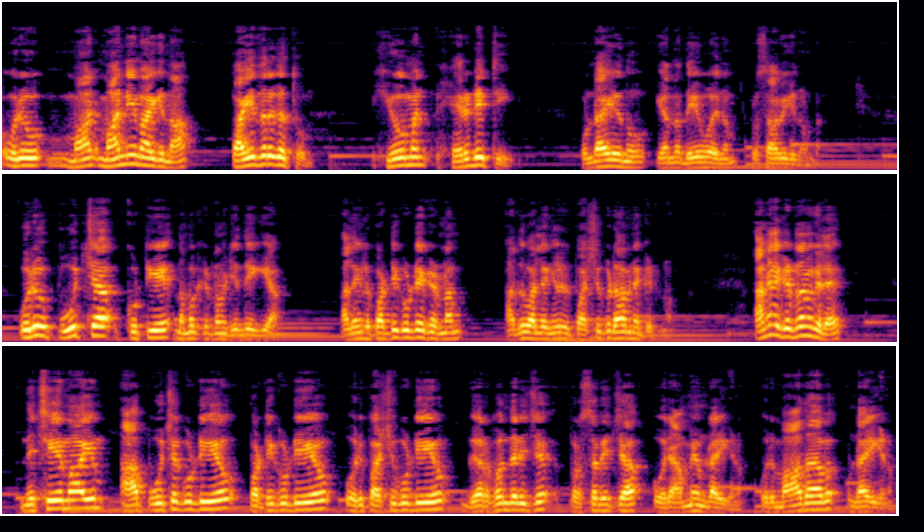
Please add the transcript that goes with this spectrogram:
ഒരു മാന്യമായിരിക്കുന്ന പൈതൃകത്വം ഹ്യൂമൻ ഹെറിഡിറ്റി ഉണ്ടായിരുന്നു എന്ന ദൈവവചനം പ്രസ്താവിക്കുന്നുണ്ട്. ഒരു പൂച്ച കുട്ടിയെ നമുക്ക് കിട്ടണം ചിന്തിക്കുക. അല്ലെങ്കിൽ പട്ടിക്കുട്ടിയെ കിട്ടണം അതും അല്ലെങ്കിൽ ഒരു പശുക്കിടാവിനെ കിട്ടണം. അങ്ങനെ കിട്ടണമെങ്കിൽ നിശ്ചയമായും ആ പൂച്ചക്കുട്ടിയോ പട്ടിക്കുട്ടിയോ ഒരു പശുക്കുട്ടിയോ ഗർഭം ധരിച്ച് പ്രസവിച്ച ഒരു അമ്മ ഉണ്ടായിരിക്കണം. ഒരു മാതാവ് ഉണ്ടായിരിക്കണം.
